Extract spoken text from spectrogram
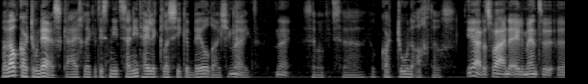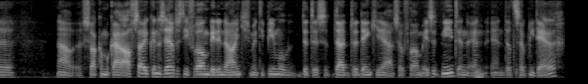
maar wel cartoonesk eigenlijk. Het is niet, zijn niet hele klassieke beelden als je Nee, kijkt. nee. Ze hebben ook iets eh, heel cartoonachtigs. Ja, dat is waar. En de elementen, eh, nou, zwakken elkaar af, zou je kunnen zeggen. Dus die vroom biddende handjes met die piemel ertussen, daardoor denk je, ja, zo vroom is het niet. En, en, en dat is ook niet erg.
